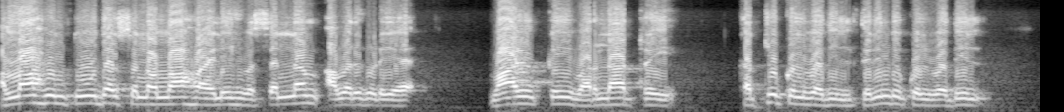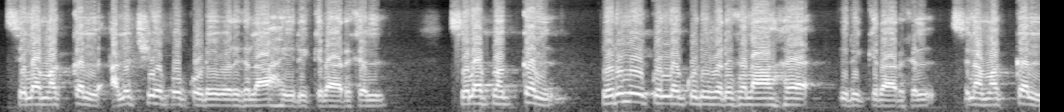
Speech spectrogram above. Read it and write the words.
அல்லாஹின் தூதர் ஸல்லல்லாஹு அலைஹி வசல்லம் அவர்களுடைய வாழ்க்கை வரலாற்றை கற்றுக்கொள்வதில் தெரிந்து கொள்வதில் சில மக்கள் அலட்சிய போக்குடையவர்களாக இருக்கிறார்கள். சில மக்கள் பெருமை கொள்ளக்கூடியவர்களாக இருக்கிறார்கள். சில மக்கள்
